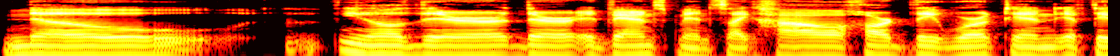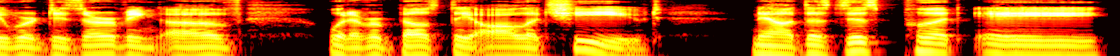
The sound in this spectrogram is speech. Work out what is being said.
know you know their their advancements like how hard they worked and if they were deserving of whatever belts they all achieved now does this put a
